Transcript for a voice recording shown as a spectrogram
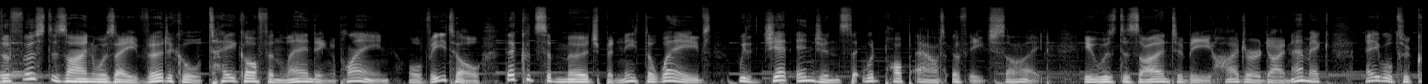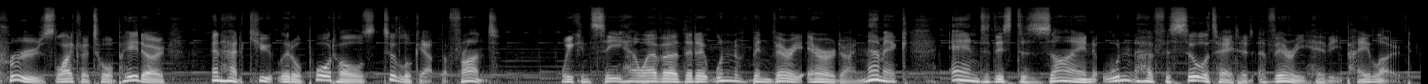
The first design was a vertical takeoff and landing plane, or VTOL, that could submerge beneath the waves with jet engines that would pop out of each side. It was designed to be hydrodynamic, able to cruise like a torpedo, and had cute little portholes to look out the front. We can see, however, that it wouldn't have been very aerodynamic, and this design wouldn't have facilitated a very heavy payload.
